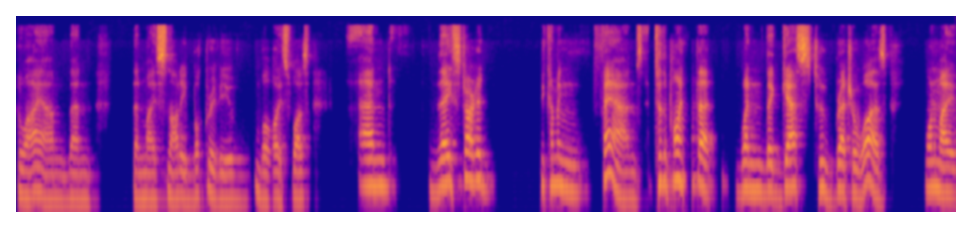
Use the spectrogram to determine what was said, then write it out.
who I am than than my snotty book review voice was. And they started becoming fans to the point that when the guest who Brecher was, one of my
